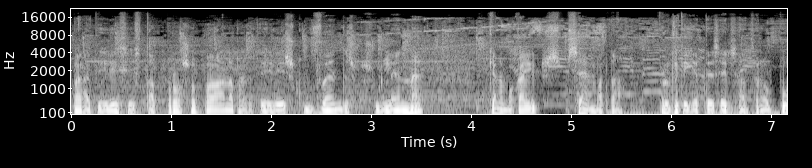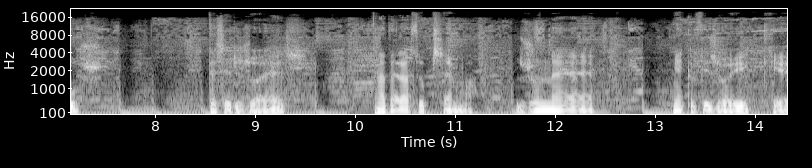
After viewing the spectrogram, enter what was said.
παρατηρήσεις τα πρόσωπα, να παρατηρήσεις κουβέντες που σου λένε και να αποκαλύψεις ψέματα. Πρόκειται για τέσσερις ανθρώπους τέσσερις ζωές, ένα τεράστιο ψέμα. Ζουν μια κρυφή ζωή και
